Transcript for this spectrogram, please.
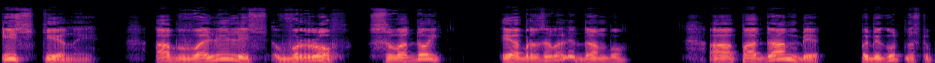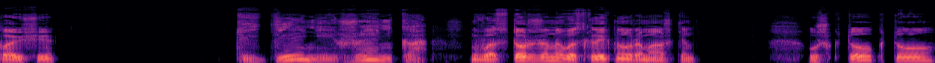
и стены обвалились в ров с водой и образовали дамбу, а по дамбе побегут наступающие. — Ты гений, Женька! — восторженно воскликнул Ромашкин. Уж кто-кто,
